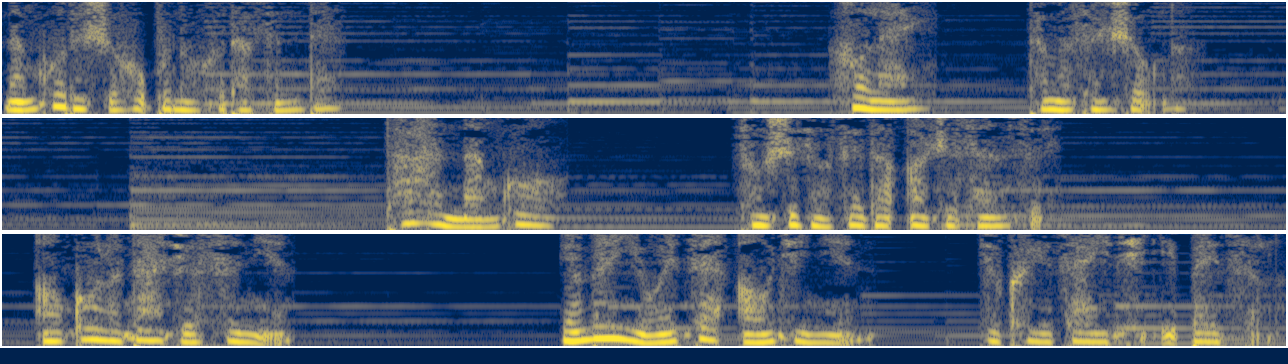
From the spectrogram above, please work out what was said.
难过的时候不能和他分担。”后来，他们分手了。他很难过，从十九岁到二十三岁，熬过了大学四年。原本以为再熬几年，就可以在一起一辈子了。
